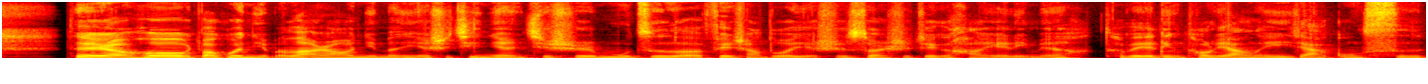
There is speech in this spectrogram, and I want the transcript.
对，然后包括你们了，然后你们也是今年其实募资了非常多，也是算是这个行业里面特别领头羊的一家公司。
